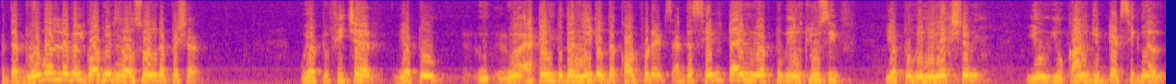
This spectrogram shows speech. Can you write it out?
at the global level, government is also under pressure. We have to feature, we have to, you know, attend to the need of the corporates. At the same time, you have to be inclusive, you have to win election, you, you can't give that signal.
